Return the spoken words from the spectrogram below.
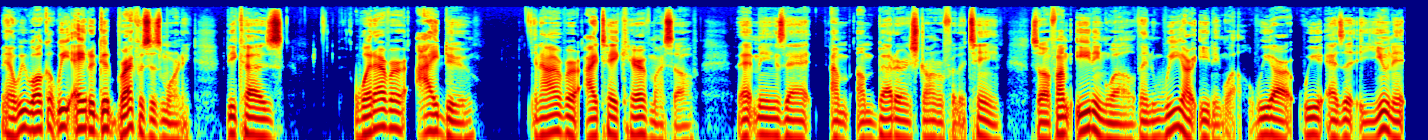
man, we woke up, we ate a good breakfast this morning because whatever I do and however I take care of myself, that means that I'm I'm better and stronger for the team. So if I'm eating well, then we are eating well. We are we as a unit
